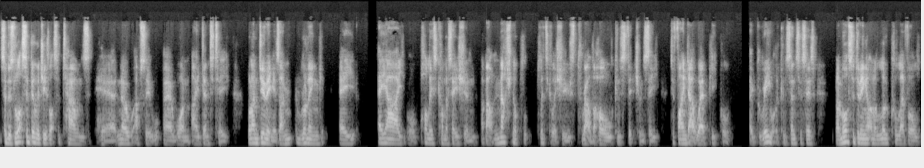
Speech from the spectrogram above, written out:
So there's lots of villages, lots of towns here, no absolute uh, one identity. What I'm doing is I'm running a AI or Polis conversation about national pol- political issues throughout the whole constituency to find out where people agree, what the consensus is. But I'm also doing it on a local level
